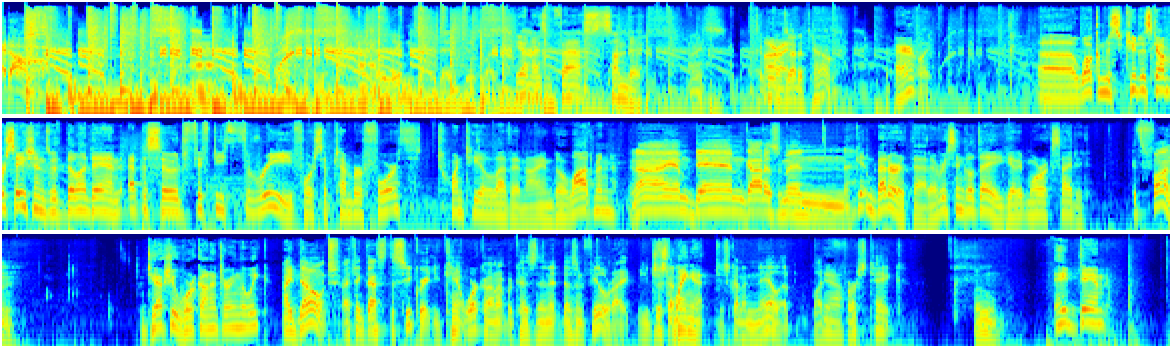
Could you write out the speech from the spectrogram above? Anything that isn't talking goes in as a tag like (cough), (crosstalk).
right on. No latency today, it feels like. Yeah, nice and fast. Sunday, Nice. Everyone's right. out of town. apparently. Uh, welcome to Circuitous Conversations with Bill and Dan, episode 53 for September 4th, 2011. I am Bill Wadman. And I am Dan Gottesman. Getting better at that. Every single day, you get more excited. It's fun. Do you actually work on it during the week? I don't. I think that's the secret. You can't work on it because then it doesn't feel right. You just, Just gotta, wing it. Just got to nail it. Like Yeah. first take. Boom. Hey, Dan,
